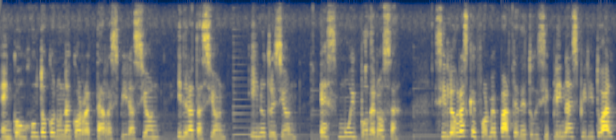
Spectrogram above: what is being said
en conjunto con una correcta respiración, hidratación y nutrición, es muy poderosa. Si logras que forme parte de tu disciplina espiritual,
